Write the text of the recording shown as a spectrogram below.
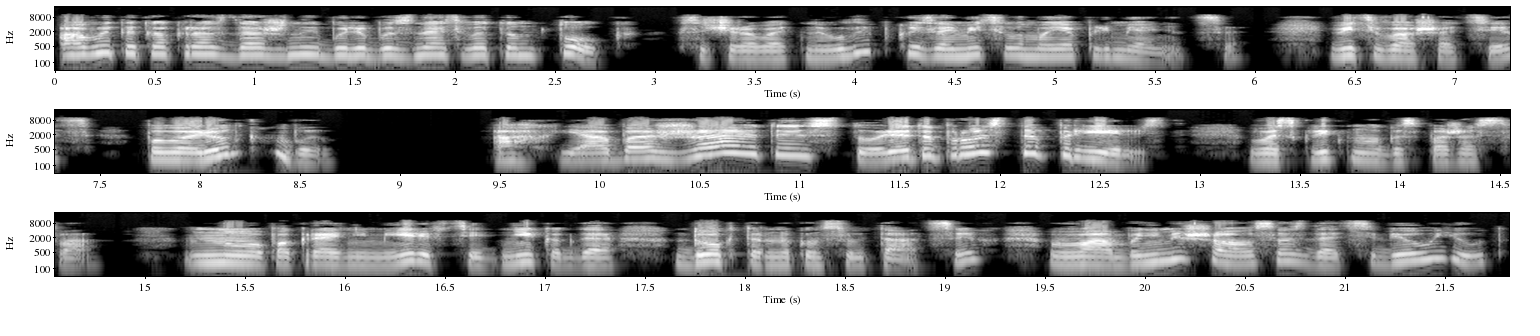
А вы-то как раз должны были бы знать в этом толк, — с очаровательной улыбкой заметила моя племянница. Ведь ваш отец поваренком был. Ах, я обожаю эту историю, это просто прелесть! — воскликнула госпожа Сван. «Но, по крайней мере, в те дни, когда доктор на консультациях, вам бы не мешало создать себе уют,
